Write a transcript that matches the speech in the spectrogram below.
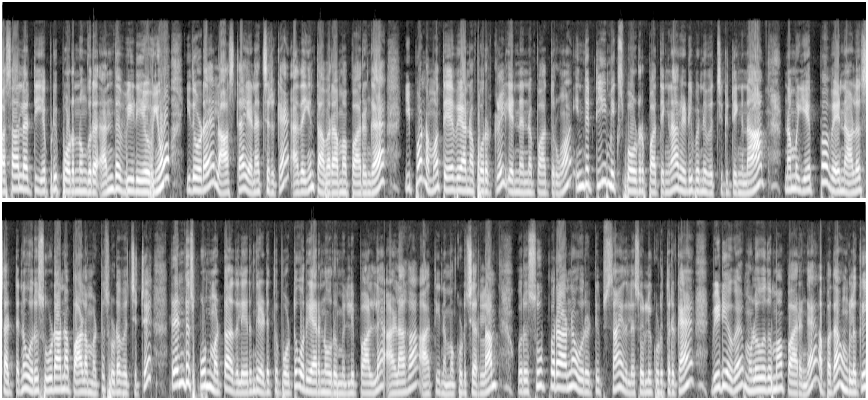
மசாலா டீ எப்படி போடணுங்கிற அந்த வீடியோவையும் இதோட லாஸ்ட்டாக இணைச்சிருக்கேன். அதையும் தவறாமல் பாருங்கள் இப்போ நம்ம தேவையான பொருட்கள் என்னென்ன பார்த்துருவோம். இந்த டீ மிக்ஸ் பவுடர் பார்த்தீங்கன்னா ரெடி பண்ணி வச்சுக்கிட்டிங்கன்னா நம்ம எப்போ வேணாலும் சட்டுன்னு ஒரு சூடான பாலை மட்டும் சுட வச்சுட்டு ரெண்டு ஸ்பூன் மட்டும் அதிலிருந்து எடுத்து போட்டு ஒரு இரநூறு மில்லி பாலில் அழகாக ஆற்றி நம்ம குடிச்சிடலாம் ஒரு சூப்பரான ஒரு டிப்ஸ் தான் இதில் சொல்லி கொடுத்துருக்கேன். வீடியோவை முழுவதுமாக பாருங்கள் அப்போ தான் உங்களுக்கு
